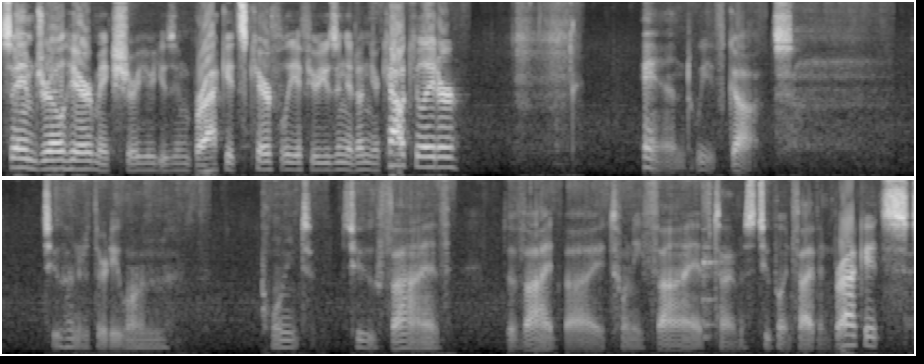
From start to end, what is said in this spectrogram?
same drill here, make sure you're using brackets carefully if you're using it on your calculator. And we've got 231.25 divide by 25 times 2.5 in brackets.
